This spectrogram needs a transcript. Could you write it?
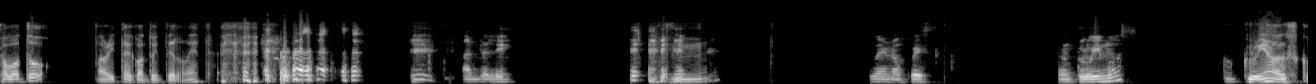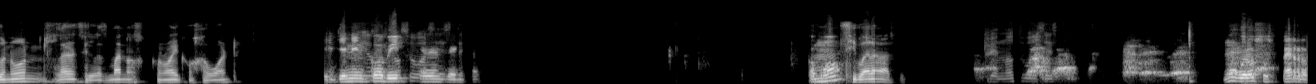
Como tú. Ahorita con tu internet. Ándale. Ujú. Bueno, pues concluimos. Concluimos con un lávense las manos con agua y con jabón. Si tienen no COVID, subas quédense en este. casa. ¿Cómo? Si van a Que no subas esto. No grosos perros.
